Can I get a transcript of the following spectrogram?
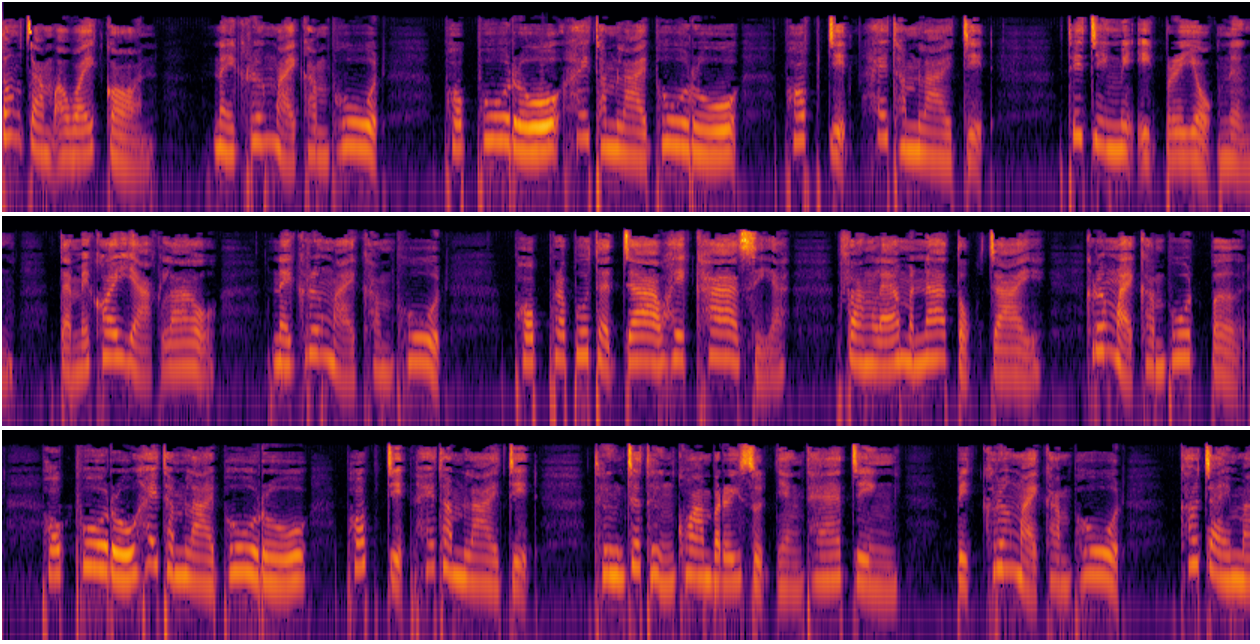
ต้องจำเอาไว้ก่อน ในเครื่องหมายคำพูด พบผู้รู้ให้ทำลายผู้รู้ พบจิตให้ทำลายจิต ที่จริงมีอีกประโยคหนึ่ง แต่ไม่ค่อยอยากเล่า ในเครื่องหมายคำพูด พบพระพุทธเจ้าให้ฆ่าเสีย ฟังแล้วมันน่าตกใจ เครื่องหมายคำพูดเปิด พบผู้รู้ให้ทำลายผู้รู้ พบจิตให้ทำลายจิต ถึงจะถึงความบริสุทธิ์อย่างแท้จริง ปิดเครื่องหมายคำพูด เข้าใจไหม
